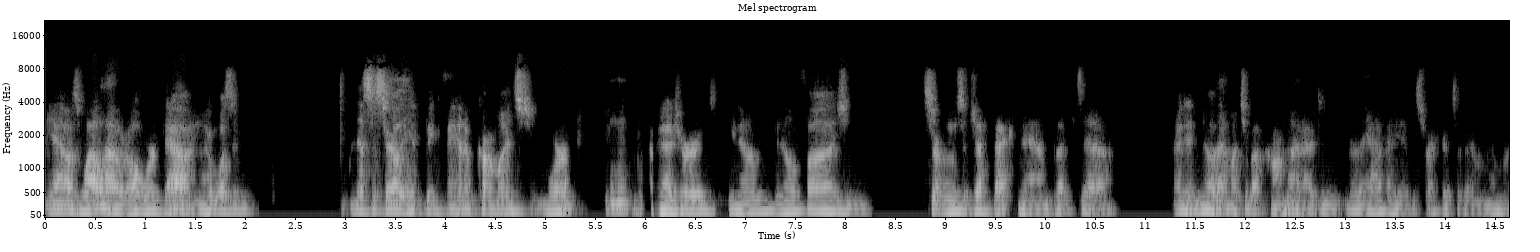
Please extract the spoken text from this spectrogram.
yeah, it was wild how it all worked out. And I wasn't necessarily a big fan of Carmine's work. Mhm. I mean, I'd heard, you know, Vanilla Fudge and certainly was a Jeff Beck fan, but uh, I didn't know that much about Carmine. I didn't really have any of his records that I remember.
